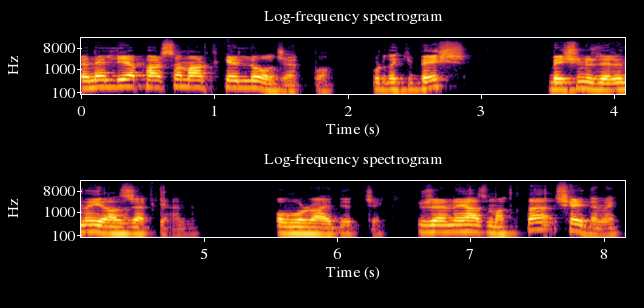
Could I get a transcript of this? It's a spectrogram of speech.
Ben 50 yaparsam artık 50 olacak bu. Buradaki 5 5'in üzerine yazacak yani. Override edecek. Üzerine yazmak da şey demek.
